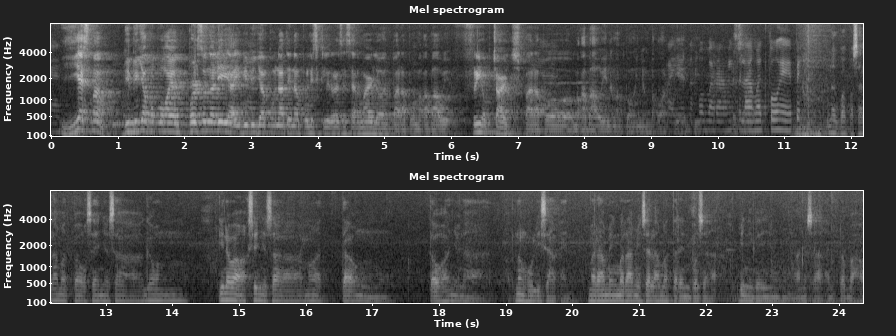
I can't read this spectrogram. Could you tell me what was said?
Yan. Yes, ma'am. Bibigyan ko po ngayon. Personally, ay bibigyan po natin ng police clearance si Sir Marlon para po makabawi, free of charge, para po makabawi naman po ang inyong Bacoor Ayan, PNP. ako, maraming salamat po, Hepe. Nagpapasalamat po ako sa inyo sa gawang ginawang aksyon nyo sa mga taong tauhan nyo na nanghuli sa akin. Maraming maraming salamat na rin po sa binigay yung ano sa akin, trabaho.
